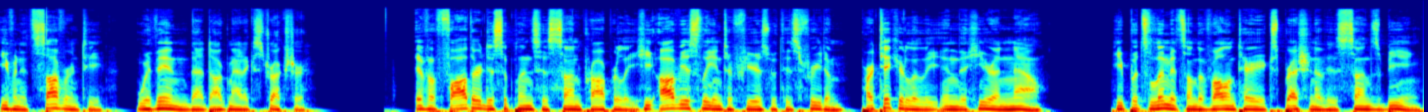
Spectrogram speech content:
even its sovereignty, within that dogmatic structure. If a father disciplines his son properly, he obviously interferes with his freedom, particularly in the here and now. He puts limits on the voluntary expression of his son's being,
